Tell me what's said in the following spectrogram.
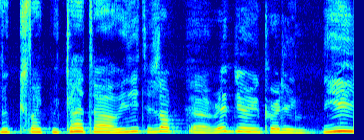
Looks like we can't. Uh, we need to stop the radio recording. Yee.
